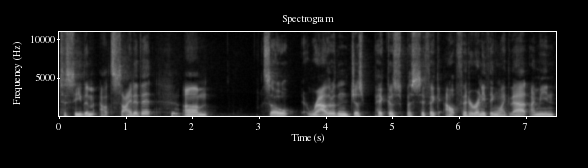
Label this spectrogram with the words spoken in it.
to see them outside of it. Um, so rather than just pick a specific outfit or anything like that, I mean,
